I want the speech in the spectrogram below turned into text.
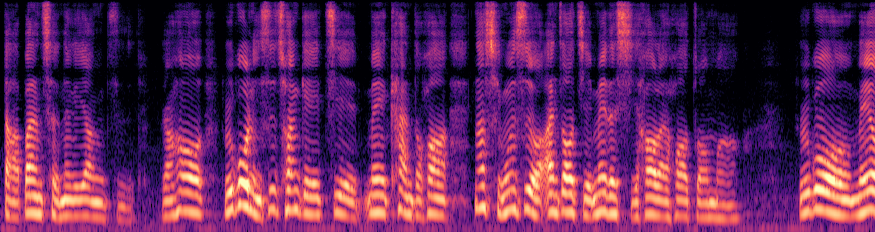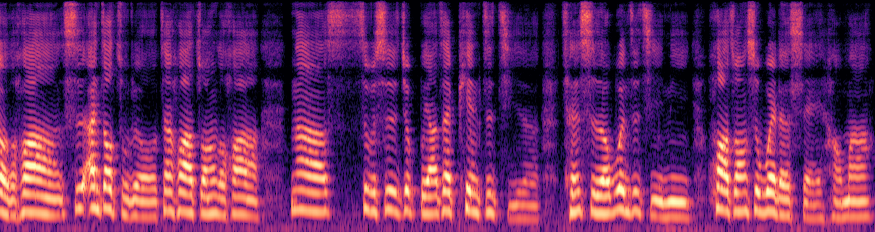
打扮成那个样子。然后，如果你是穿给姐妹看的话，那请问是有按照姐妹的喜好来化妆吗？如果没有的话，是按照主流在化妆的话，那是不是就不要再骗自己了？诚实的问自己，你化妆是为了谁，好吗？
